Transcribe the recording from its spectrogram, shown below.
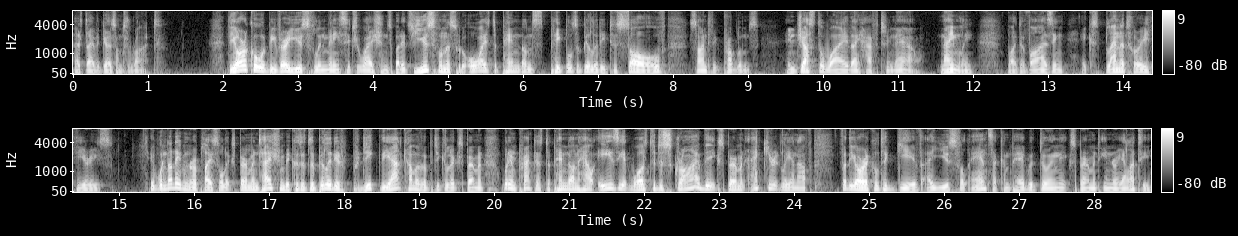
as David goes on to write. The oracle would be very useful in many situations, but its usefulness would always depend on people's ability to solve scientific problems in just the way they have to now, namely by devising explanatory theories It would not even replace all experimentation because its ability to predict the outcome of a particular experiment would, in practice, depend on how easy it was to describe the experiment accurately enough for the oracle to give a useful answer compared with doing the experiment in reality.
